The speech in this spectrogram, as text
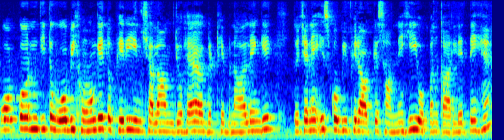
पॉपकॉर्न की तो वो भी होंगे तो फिर ही इंशाल्लाह हम जो है गट्ठे बना लेंगे। तो चलें, इसको भी फिर आपके सामने ही ओपन कर लेते हैं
